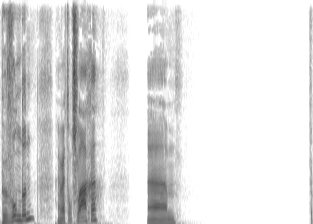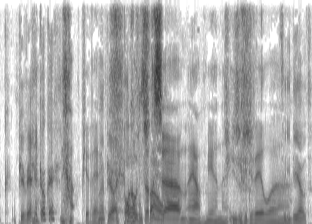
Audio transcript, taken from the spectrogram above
bevonden. Hij werd ontslagen. Um, Fuck. Op je werk ja. ook echt? Ja, op je werk. Dan heb je echt ballen goed, van. Dat is uh, ja, meer een uh, individueel, uh, een idioot.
